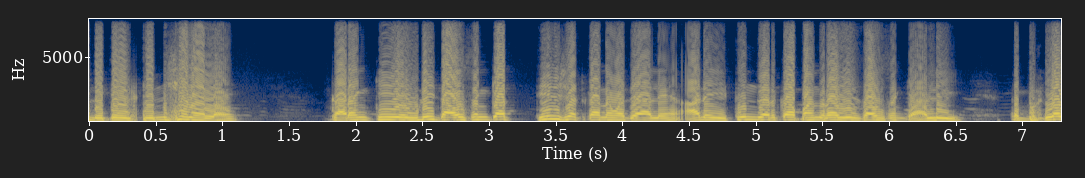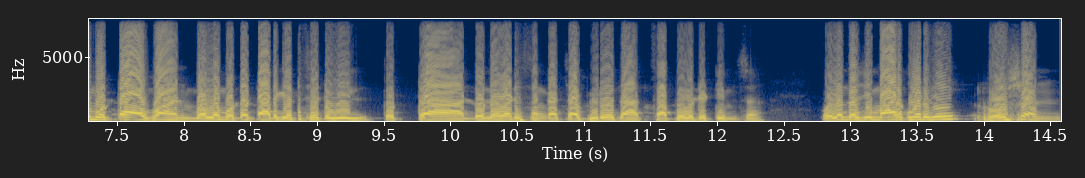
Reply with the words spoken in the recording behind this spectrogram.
देखील टेन्शन आलं. कारण की एवढी धावसंख्या तीन षटकांमध्ये आले आणि इथून जर का पंधरा वीस धावसंख्या आली तर भलं मोठं आव्हान भलं मोठं टार्गेट सेट होईल. तो त्या डोनेवाडी संघाच्या विरोधात सापेवाडी टीमचं गोलंदाजी मार्क वरती रोशन.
